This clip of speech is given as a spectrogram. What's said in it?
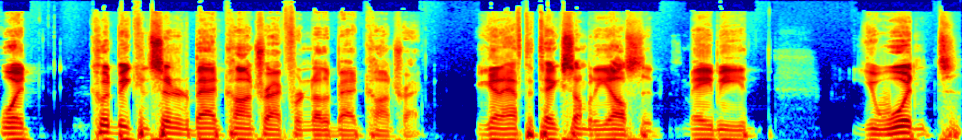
what could be considered a bad contract for another bad contract. You're going to have to take somebody else that maybe you wouldn't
